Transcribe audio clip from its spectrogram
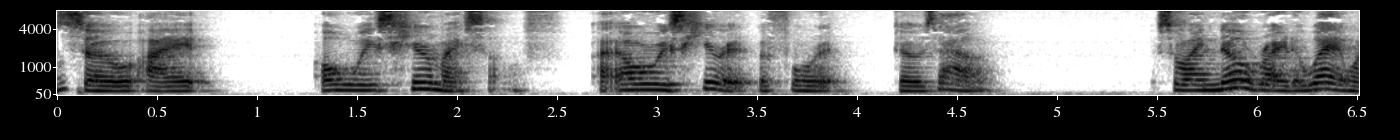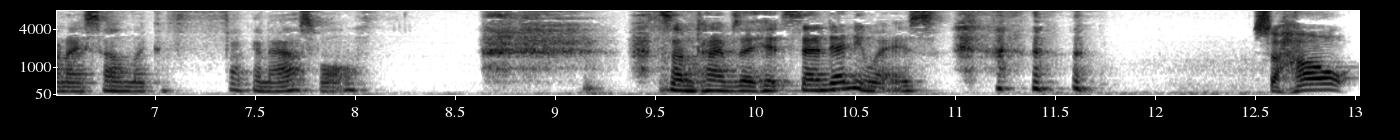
So I always hear myself. I always hear it before it goes out. So I know right away when I sound like a fucking asshole. Sometimes I hit send anyways. So how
